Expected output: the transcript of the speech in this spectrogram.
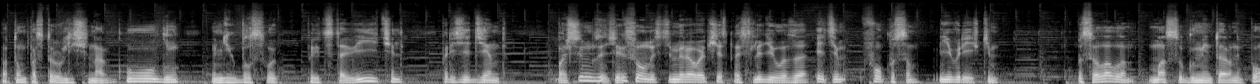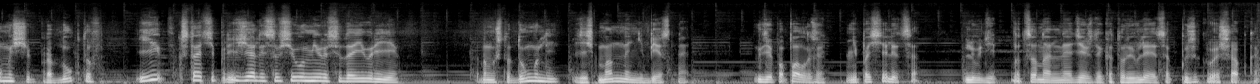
Потом построили синагогу, у них был свой представитель, президент. Большим заинтересованностью мировая общественность следила за этим фокусом еврейским. Посылала массу гуманитарной помощи, продуктов. И, кстати, приезжали со всего мира сюда евреи. Потому что думали, здесь манна небесная. Где попало же, не поселится люди национальной одежды, которая является пыжиковая шапка.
